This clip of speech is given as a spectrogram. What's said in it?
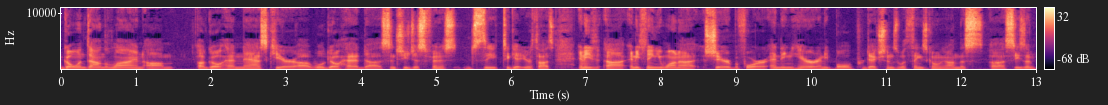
going down the line, um, I'll go ahead and ask here. Uh, we'll go ahead uh, since you just finished Zeke to get your thoughts. Any uh, anything you want to share before ending here, or any bold predictions with things going on this uh, season?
